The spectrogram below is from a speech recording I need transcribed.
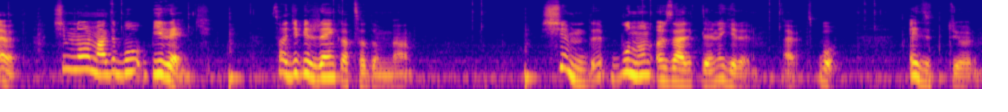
Evet. Şimdi normalde bu bir renk. Sadece bir renk atadım ben. Şimdi bunun özelliklerine girelim. Evet bu. Edit diyorum.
